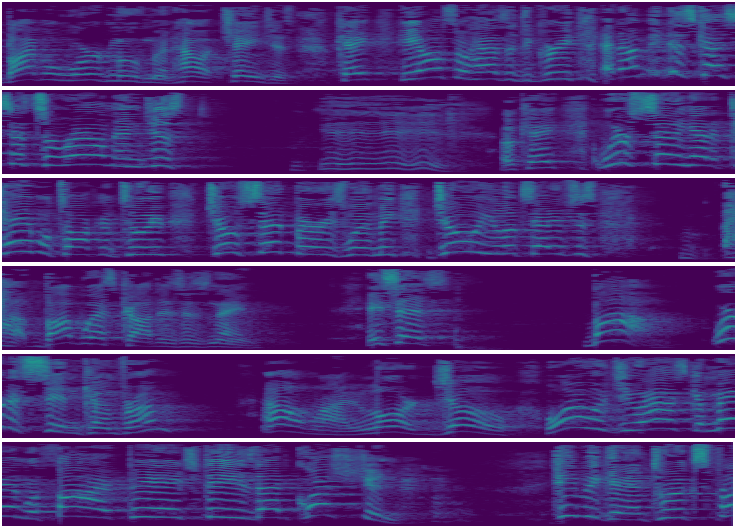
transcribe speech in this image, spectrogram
Bible word movement, how it changes. Okay? He also has a degree, and I mean, this guy sits around and just. Okay? We're sitting at a table talking to him. Joe Sedbury's with me. Joey looks at him and says, Uh, Bob Westcott is his name. He says, Bob, where does sin come from? Oh my Lord, Joe, why would you ask a man with five PhDs that question? He began to explain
